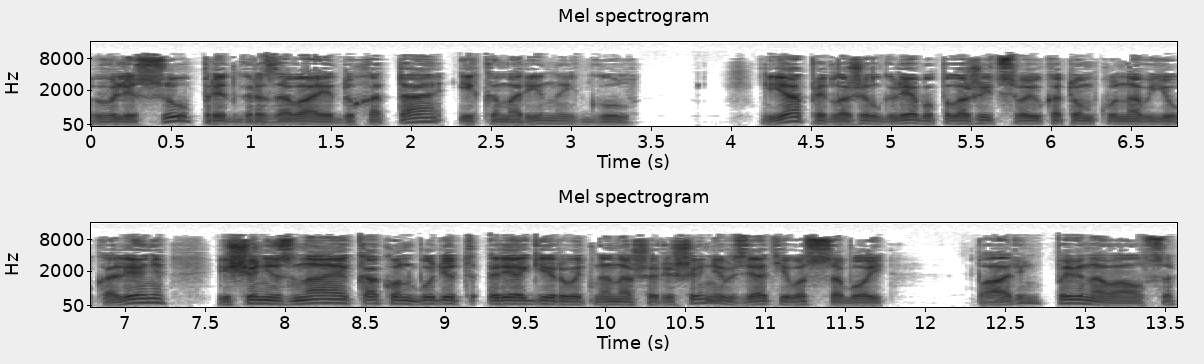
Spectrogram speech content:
В лесу предгрозовая духота и комариный гул. Я предложил Глебу положить свою котомку на вью колени, еще не зная, как он будет реагировать на наше решение взять его с собой. Парень повиновался.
